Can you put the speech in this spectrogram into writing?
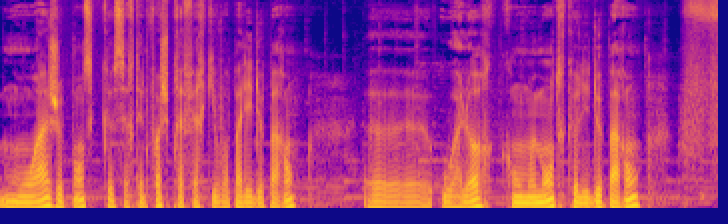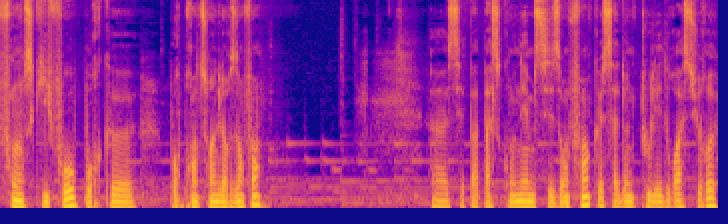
Moi, je pense que certaines fois, je préfère qu'ils ne voient pas les deux parents, euh, ou alors qu'on me montre que les deux parents font ce qu'il faut pour, que, pour prendre soin de leurs enfants. Euh, c'est pas parce qu'on aime ses enfants que ça donne tous les droits sur eux.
